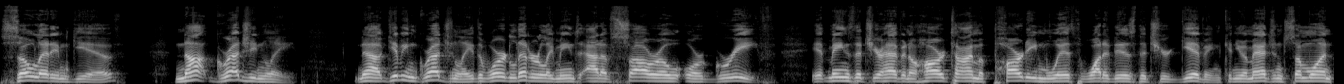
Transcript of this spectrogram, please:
so let him give, not grudgingly. Now, giving grudgingly, the word literally means out of sorrow or grief. It means that you're having a hard time of parting with what it is that you're giving. Can you imagine someone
